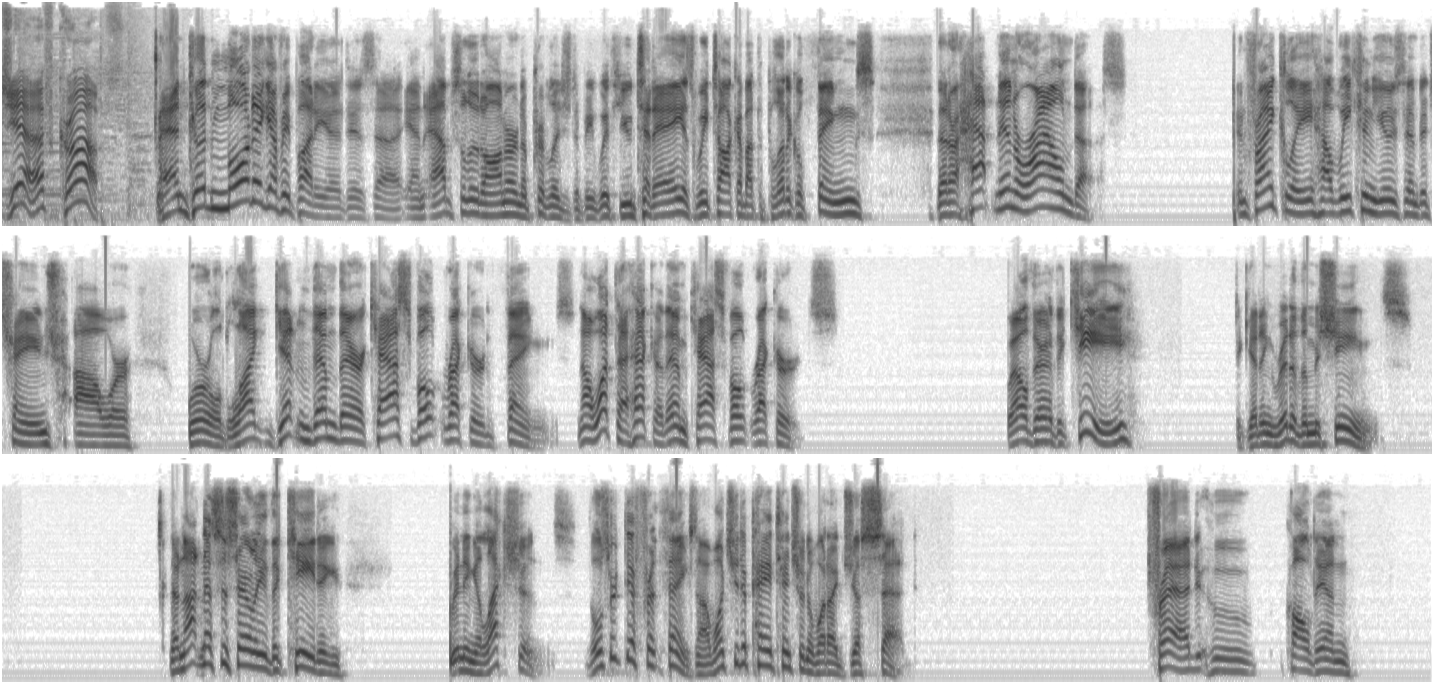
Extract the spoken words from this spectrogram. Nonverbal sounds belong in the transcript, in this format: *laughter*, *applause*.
Jeff Kropp. And good morning, everybody. It is uh, an absolute honor and a privilege to be with you today as we talk about the political things that are happening around us. And frankly, how we can use them to change our world, like getting them their cast vote record things. Now, what the heck are them cast vote records? Well, they're the key to getting rid of the machines. They're not necessarily the key to winning elections. Those are different things. Now, I want you to pay attention to what I just said. Fred, who called in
